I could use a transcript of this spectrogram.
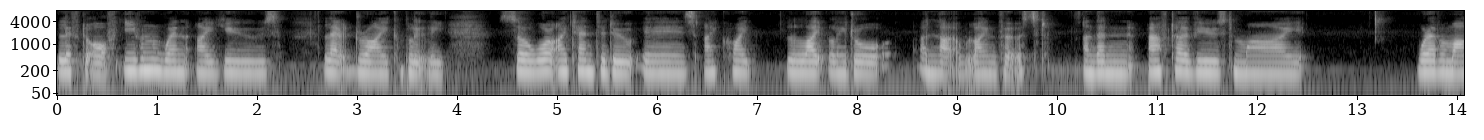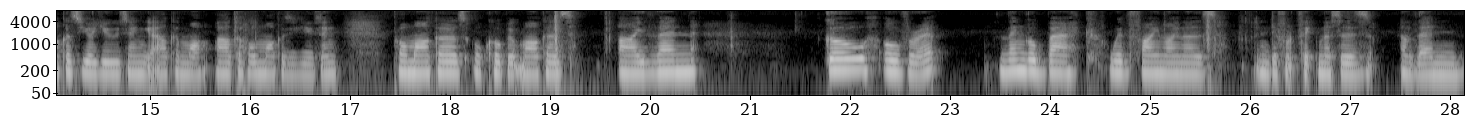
lift off even when I use let it dry completely. So what I tend to do is I quite lightly draw line first. And then after I've used my whatever markers you're using alcohol, alcohol markers you're using pro markers or Copic markers I then go over it then go back with fine liners in different thicknesses and then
